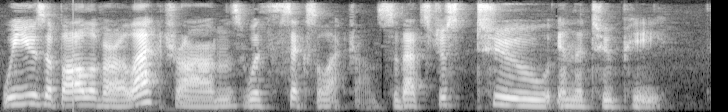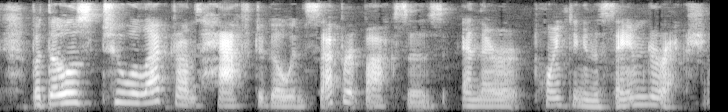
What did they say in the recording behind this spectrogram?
we use up all of our electrons with six electrons. So that's just two in the 2p. But those two electrons have to go in separate boxes and they're pointing in the same direction.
